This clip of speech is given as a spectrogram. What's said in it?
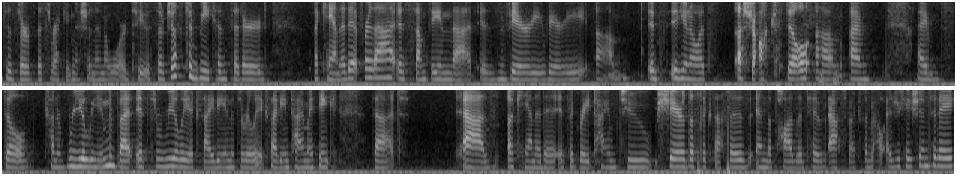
deserve this recognition and award too. So just to be considered a candidate for that is something that is very, very, um, it's, you know, it's a shock still. Um, I'm I'm still kind of reeling, but it's really exciting. It's a really exciting time. I think that as a candidate, it's a great time to share the successes and the positive aspects about education today.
